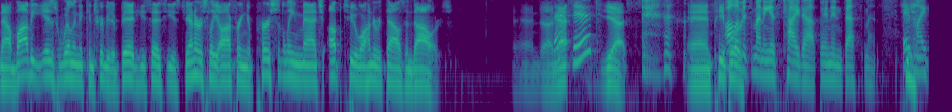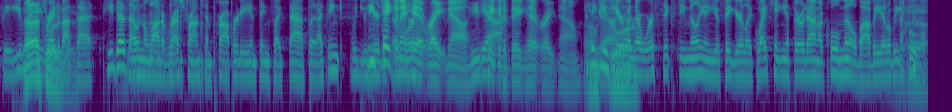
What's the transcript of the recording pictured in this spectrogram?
Now, Bobby is willing to contribute a bit. He says he is generously offering to personally match up to $100,000. And uh, That's that- it? Yes. And people All are, of his money is tied up in investments. It might be. You might be right about is. that. He does own a lot of restaurants and property and things like that. But I think when you hear He's that taking they're a worth- hit right now. He's Yeah. taking a big hit right now. I think Oh, you hear when they're worth sixty million, you figure like, why can't you throw down a cool mill, Bobby? It'll be cool.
